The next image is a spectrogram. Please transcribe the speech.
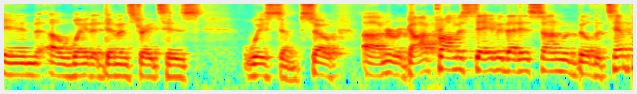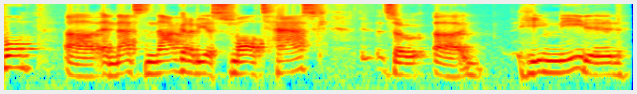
in a way that demonstrates his wisdom. So uh, remember, God promised David that his son would build a temple, uh, and that's not going to be a small task. So uh, he needed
